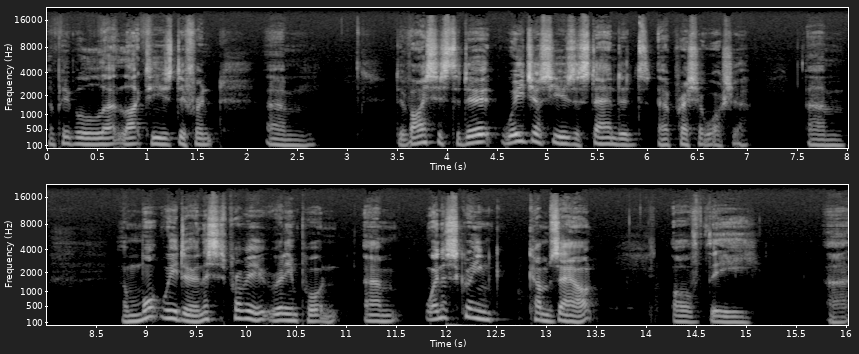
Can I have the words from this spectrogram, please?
and people uh, like to use different um, devices to do it. We just use a standard uh, pressure washer. Um, and what we do, and this is probably really important, um, when a screen comes out of the uh,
